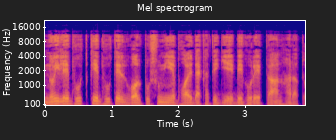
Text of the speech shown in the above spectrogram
নইলে ভূতকে ভূতের গল্প শুনিয়ে ভয় দেখাতে গিয়ে বেঘরে প্রাণ হারাত।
